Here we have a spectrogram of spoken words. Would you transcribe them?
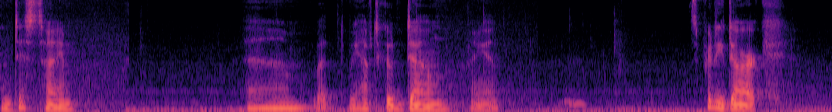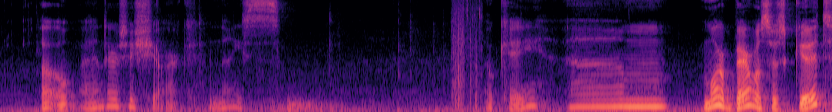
this time. Um, but we have to go down again. It's pretty dark. Uh oh, and there's a shark. Nice. Okay. Um, more barrels is good.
